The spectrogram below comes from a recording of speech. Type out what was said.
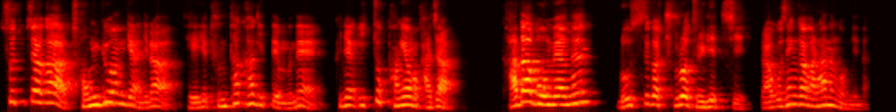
숫자가 정교한 게 아니라 되게 둔탁하기 때문에 그냥 이쪽 방향으로 가자. 가다 보면은 로스가 줄어들겠지라고 생각을 하는 겁니다.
